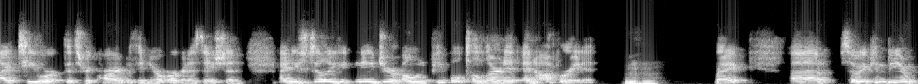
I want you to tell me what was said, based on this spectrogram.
IT work that's required within your organization, and you still need your own people to learn it and operate it. Mm-hmm. Right. Um, so it can be a,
